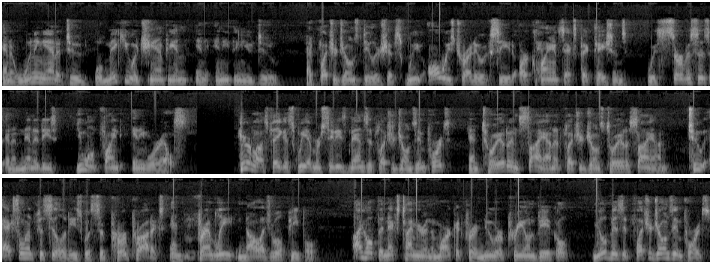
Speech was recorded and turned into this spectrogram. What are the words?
and a winning attitude will make you a champion in anything you do. At Fletcher Jones dealerships, we always try to exceed our clients' expectations with services and amenities you won't find anywhere else. Here in Las Vegas, we have Mercedes Benz at Fletcher Jones Imports and Toyota and Scion at Fletcher Jones Toyota Scion. Two excellent facilities with superb products and friendly, knowledgeable people. I hope the next time you're in the market for a new or pre-owned vehicle, you'll visit Fletcher Jones Imports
